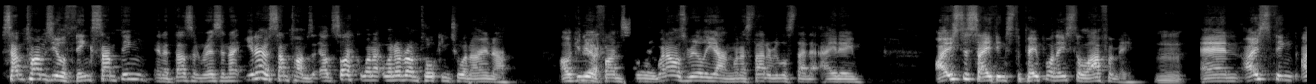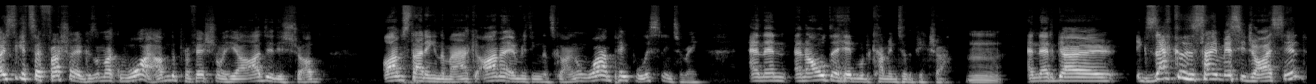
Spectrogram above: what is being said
sometimes you'll think something and it doesn't resonate. You know, sometimes it's like when I, whenever I'm talking to an owner, I'll give you a fun story. When I was really young, when I started real estate at 18, I used to say things to people and they used to laugh at me. Mm. And I used to think I used to get so frustrated because I'm like, why? I'm the professional here. I do this job. I'm starting in the market. I know everything that's going on. Why aren't people listening to me? And then an older head would come into the picture Mm. and they'd go exactly the same message I said,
